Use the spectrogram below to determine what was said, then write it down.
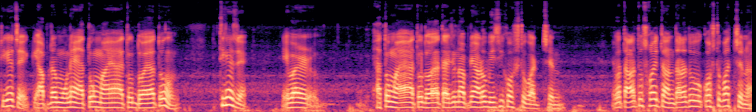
ঠিক আছে? আপনার মনে এত মায়া, এত দয়া তো? ঠিক আছে? এবার এত মায়া এত দয়া, তাই জন্য আপনি আরও বেশি কষ্ট পাচ্ছেন। এবার তারা তো শয়তান, তারা তো কষ্ট পাচ্ছে না।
